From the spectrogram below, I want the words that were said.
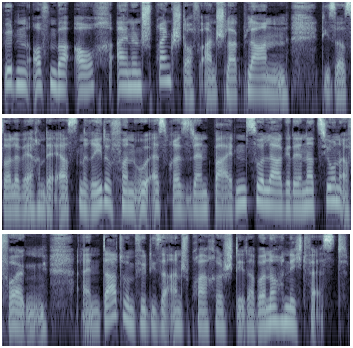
würden offenbar auch einen Sprengstoffanschlag planen. Dieser solle während der ersten Rede von US-Präsident Biden zur Lage der Nation erfolgen. Ein Datum für diese Ansprache steht aber noch nicht fest.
